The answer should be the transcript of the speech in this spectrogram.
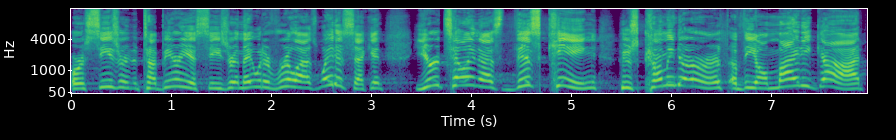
or Caesar, Tiberius Caesar, and they would have realized wait a second, you're telling us this king who's coming to earth of the Almighty God,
